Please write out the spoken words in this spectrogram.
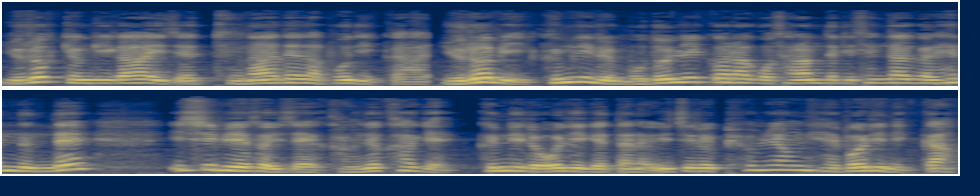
유럽 경기가 이제 둔화되다 보니까 유럽이 금리를 못 올릴 거라고 사람들이 생각을 했는데 ECB에서 이제 강력하게 금리를 올리겠다는 의지를 표명해 버리니까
